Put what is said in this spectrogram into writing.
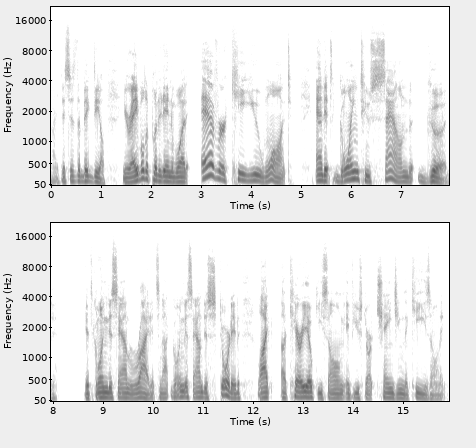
All right, this is the big deal. You're able to put it in whatever key you want, and it's going to sound good. It's going to sound right. It's not going to sound distorted like a karaoke song if you start changing the keys on it.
